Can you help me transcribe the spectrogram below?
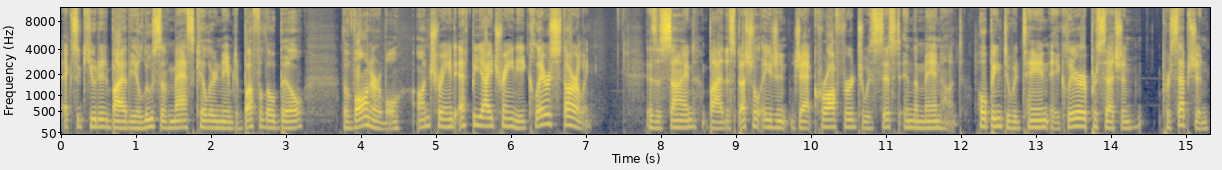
executed by the elusive mass killer named Buffalo Bill, the vulnerable, untrained FBI trainee Claire Starling is assigned by the special agent Jack Crawford to assist in the manhunt, hoping to attain a clearer perception perception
